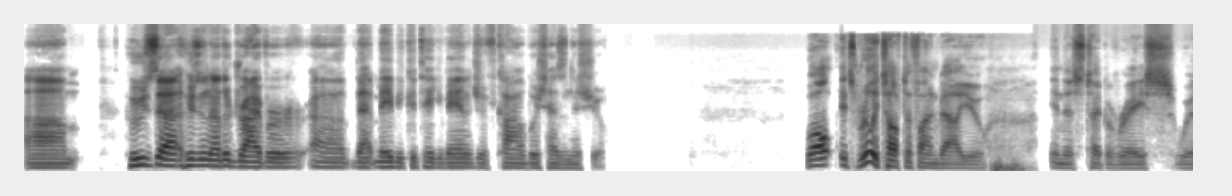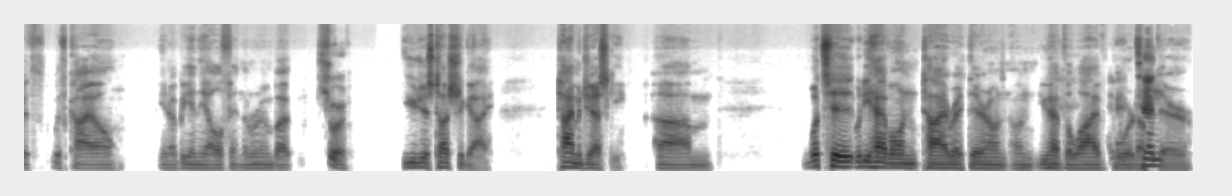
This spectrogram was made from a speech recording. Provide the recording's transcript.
Um, who's uh who's another driver uh that maybe could take advantage if Kyle Busch has an issue? Well, it's really tough to find value in this type of race with with Kyle, you know, being the elephant in the room, but Sure. you just touched a guy, Ty Majeski. Um, what's his? What do you have on Ty right there? On on you have the live board 10 up there.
